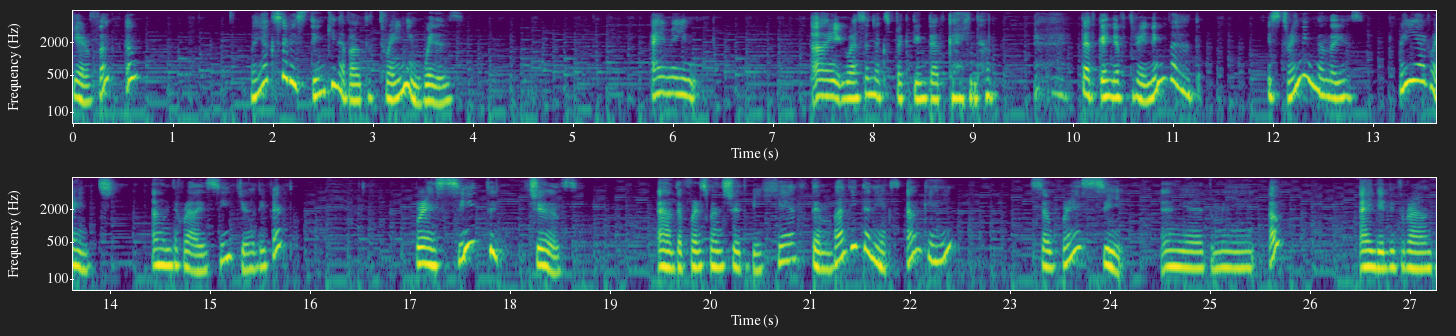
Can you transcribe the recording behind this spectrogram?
careful, oh. Malaxer is thinking about training wheels. I mean, I wasn't expecting that kind of that kind of training, but it's training nonetheless. Rearrange and release your defend. Press C to choose. And the first one should be head, then body, then X. Okay. So press C and let me. Oh, I did it wrong.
